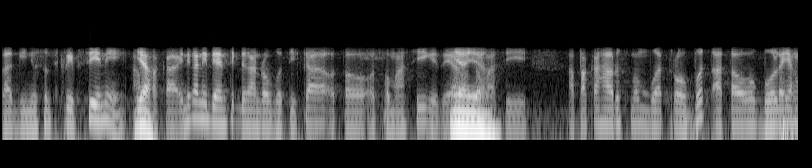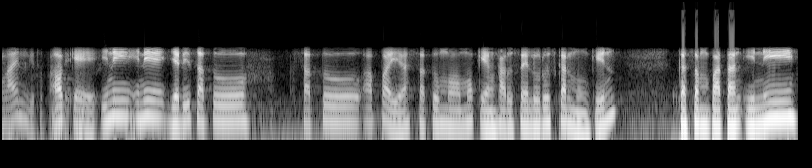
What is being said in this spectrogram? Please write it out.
lagi nyusun skripsi nih, Ya. apakah ini kan identik dengan robotika atau otomasi gitu ya, Iya, iya. otomasi. Apakah harus membuat robot atau boleh yang lain gitu Pak? Oke, ini ini jadi satu satu apa ya, satu momok yang harus saya luruskan mungkin. Kesempatan ini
